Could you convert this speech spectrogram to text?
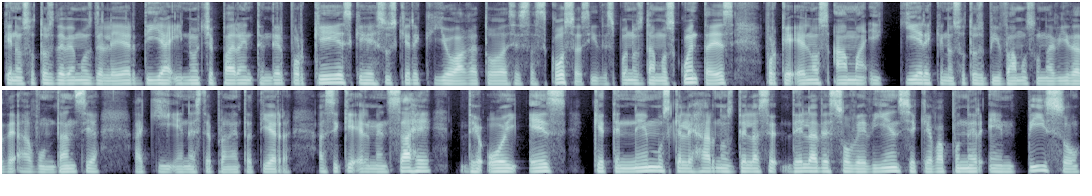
que nosotros debemos de leer día y noche para entender por qué es que Jesús quiere que yo haga todas esas cosas. Y después nos damos cuenta es porque Él nos ama y quiere que nosotros vivamos una vida de abundancia aquí en este planeta Tierra. Así que el mensaje de hoy es que tenemos que alejarnos de la, de la desobediencia que va a poner en piso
